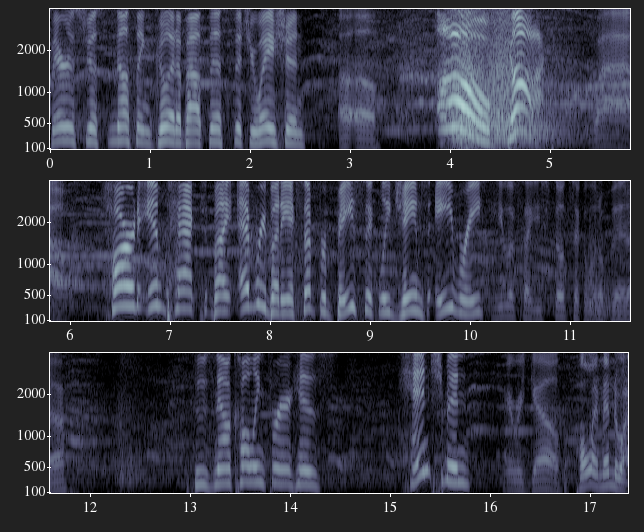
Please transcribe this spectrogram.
There's just nothing good about this situation. Uh-oh. Oh God! Wow. Hard impact by everybody except for basically James Avery, He looks like he still took a little bit, huh? who's now calling for his henchman Here we go. Pull him into a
